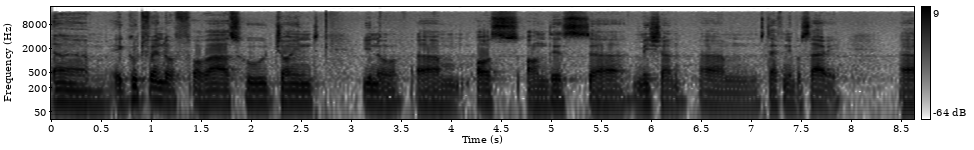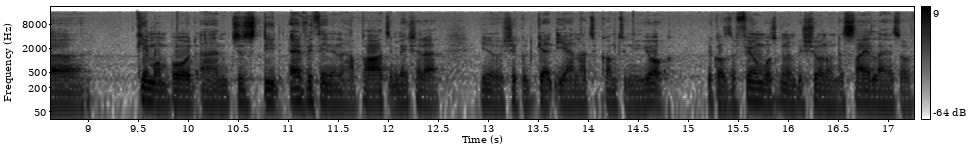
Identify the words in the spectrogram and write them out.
um, a good friend of, of ours who joined you know, um, us on this uh, mission, um, Stephanie Busari, uh, came on board and just did everything in her power to make sure that, you know, she could get Yana to come to New York because the film was going to be shown on the sidelines of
